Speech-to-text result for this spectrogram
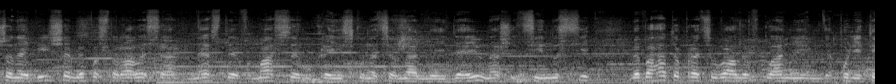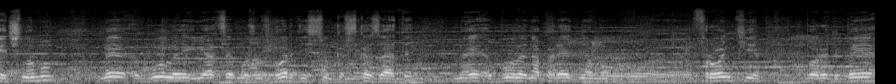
що найбільше ми постаралися нести в маси українську національну ідею, наші цінності. Ми багато працювали в плані політичному. Ми були, я це можу з гордістю сказати, ми були на передньому е, фронті боротьби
